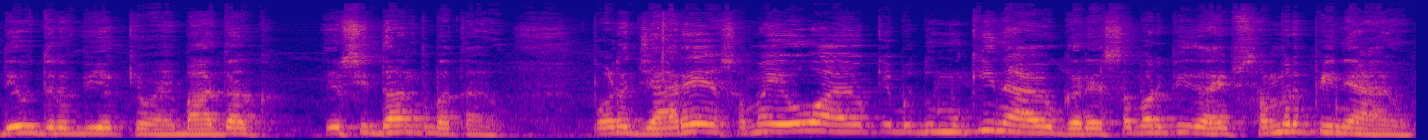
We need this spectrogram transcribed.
દેવદ્રવ્ય કહેવાય, બાધક. એ સિદ્ધાંત બતાવ્યો પણ જ્યારે સમય એવો આવ્યો કે બધું મૂકીને આવ્યો ઘરે, સમર્પિત સમર્પીને આવ્યો.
